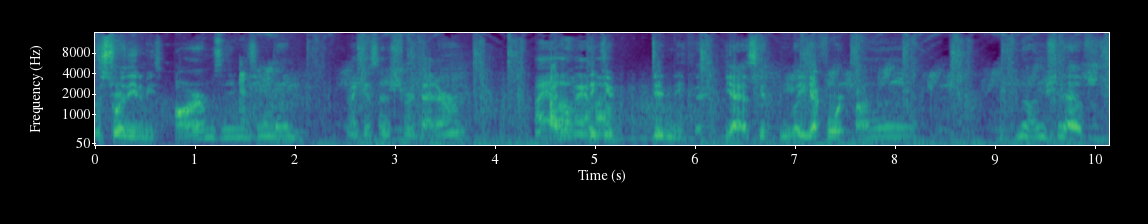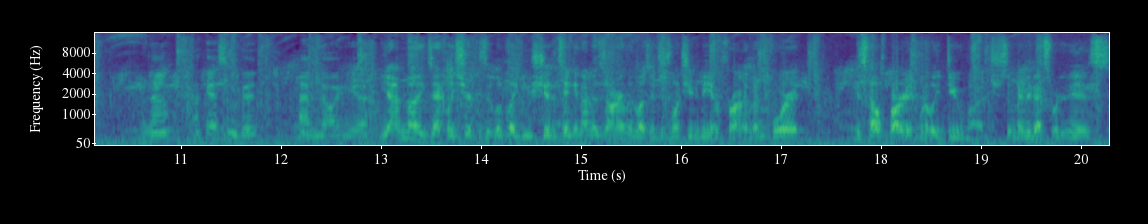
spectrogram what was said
Destroy the enemy's arms with your machine gun? I guess I destroyed that arm. I, I don't ammo. think you did anything. Yeah, let's get. Well, you got four. Uh, no, you should have. No, I guess I'm good. I have no idea. Yeah, I'm not exactly sure because it looked like you should have taken out his arm, unless it just wants you to be in front of him for it. His health bar didn't really do much, so maybe that's what it is.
